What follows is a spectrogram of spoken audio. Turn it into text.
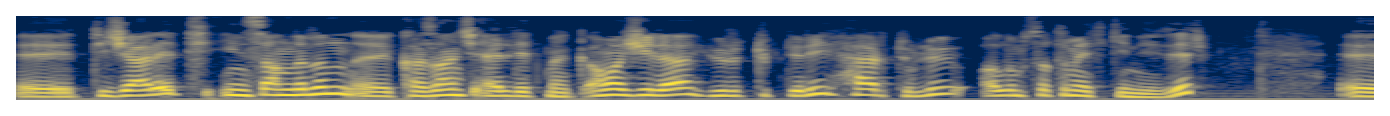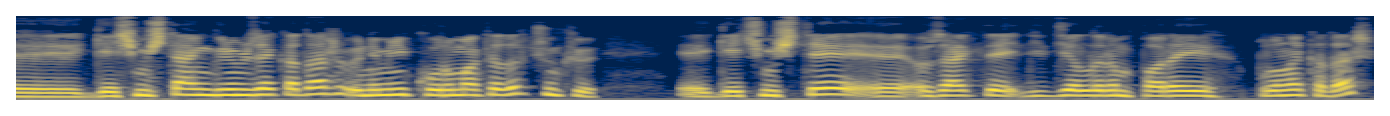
E, ticaret insanların e, kazanç elde etmek amacıyla yürüttükleri her türlü alım satım etkinliğidir. E, geçmişten günümüze kadar önemini korumaktadır. Çünkü e, geçmişte e, özellikle Lidyalıların parayı bulana kadar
